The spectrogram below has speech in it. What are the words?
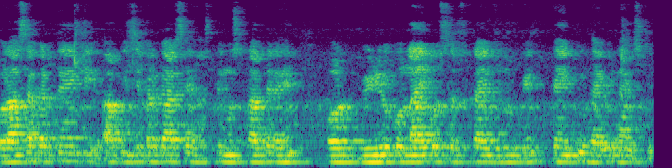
और आशा करते हैं कि आप इसी प्रकार से हँसते मुस्कुराते रहें और वीडियो को लाइक और सब्सक्राइब ज़रूर करें। Thank you have a nice day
